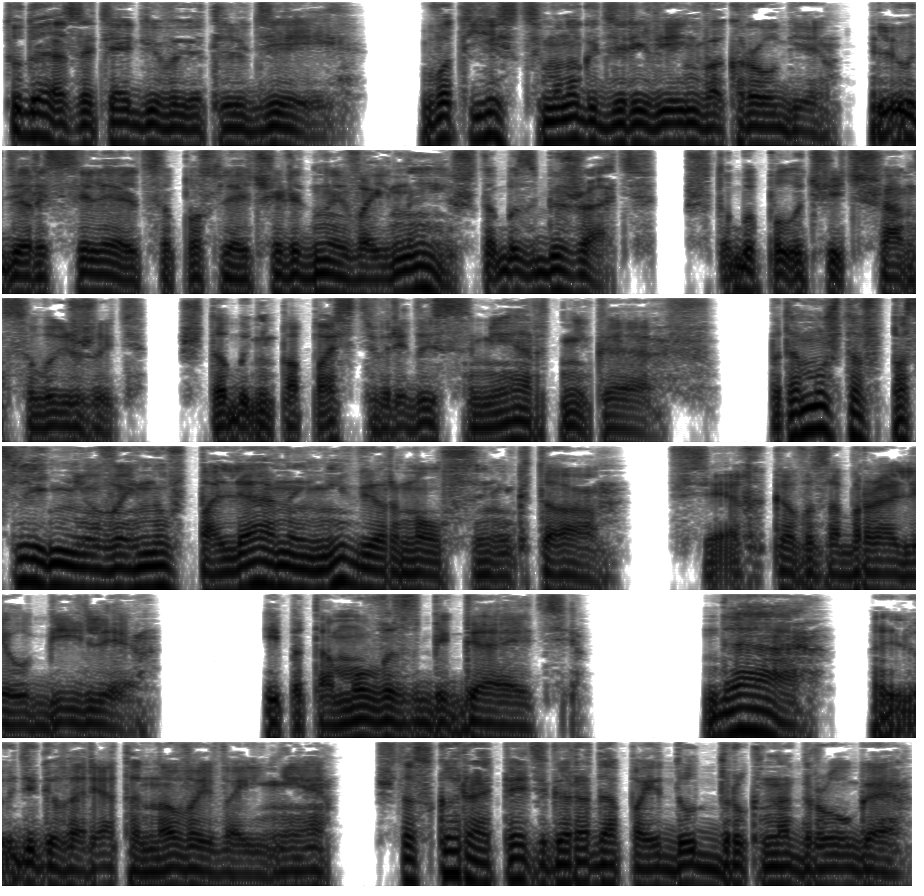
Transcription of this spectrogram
Туда затягивают людей. Вот есть много деревень в округе. Люди расселяются после очередной войны, чтобы сбежать, чтобы получить шанс выжить, чтобы не попасть в ряды смертников потому что в последнюю войну в Поляны не вернулся никто. Всех, кого забрали, убили. И потому вы сбегаете. Да, люди говорят о новой войне, что скоро опять города пойдут друг на друга.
